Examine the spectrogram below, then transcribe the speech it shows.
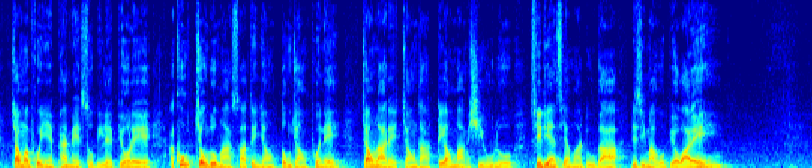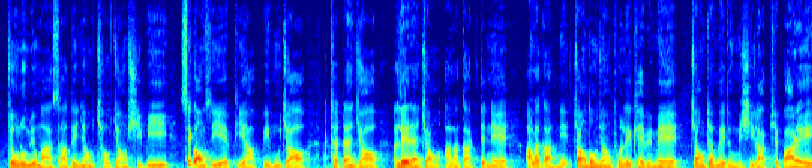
။ကျောင်းမဖွင့်ရင်ဖမ်းမယ်ဆိုပြီးလည်းပြောတယ်။အခုကျုံတို့မှာစာတင်ကျောင်း၃ကျောင်းဖွင့်တယ်။ကျောင်းလာတဲ့ကျောင်းသားတယောက်မှမရှိဘူးလို့ CDN ဆီယမတူကမျက်စိမှကိုပြောပါတယ်။ ကျုံတို့မြို့မှာစာတင်ကျောင်း6ကျောင်းရှိပြီးစစ်ကောင်စီရဲ့ဖိအားပေးမှုကြောင့်အထက်တန်းကျောင်းအလဲတန်းကျောင်းအလက1နဲ့အလက2ကျောင်း3ကျောင်းဖွင့်လှစ်ခဲ့ပေမဲ့ကျောင်းတက်မဲ့သူမရှိတာဖြစ်ပါတယ်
